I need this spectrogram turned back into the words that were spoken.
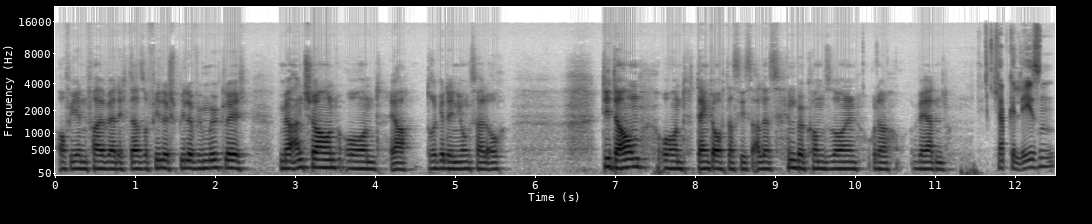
auf jeden Fall werde ich da so viele Spiele wie möglich mir anschauen und ja, drücke den Jungs halt auch die Daumen und denke auch, dass sie es alles hinbekommen sollen oder werden. Ich habe gelesen,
